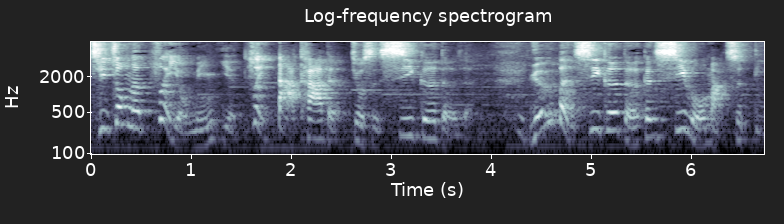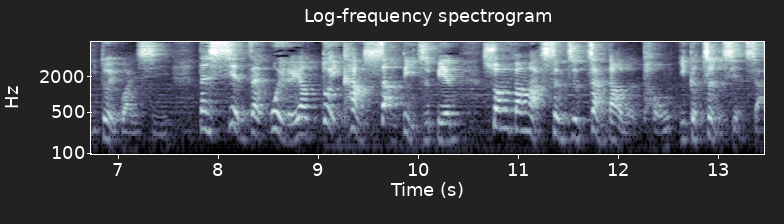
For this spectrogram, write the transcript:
其中呢，最有名也最大咖的就是西哥德人。原本西哥德跟西罗马是敌对关系，但现在为了要对抗上帝之鞭，双方啊，甚至站到了同一个阵线上。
